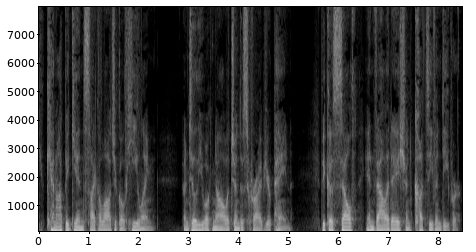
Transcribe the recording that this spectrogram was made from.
You cannot begin psychological healing until you acknowledge and describe your pain, because self invalidation cuts even deeper.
